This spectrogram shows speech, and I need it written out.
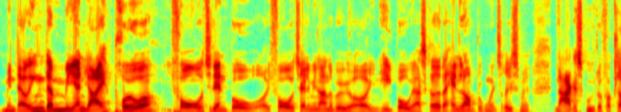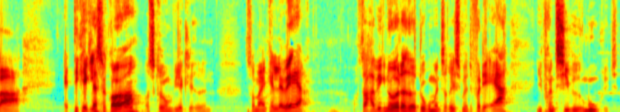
Men der er jo ingen, der mere end jeg prøver i foråret til den bog, og i foråret til alle mine andre bøger, og i en hel bog, jeg har skrevet, der handler om dokumentarisme, nakkeskud, der forklarer, at det kan ikke lade sig gøre at skrive om virkeligheden. Så man kan lade være så har vi ikke noget, der hedder dokumentarisme, for det er i princippet umuligt.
